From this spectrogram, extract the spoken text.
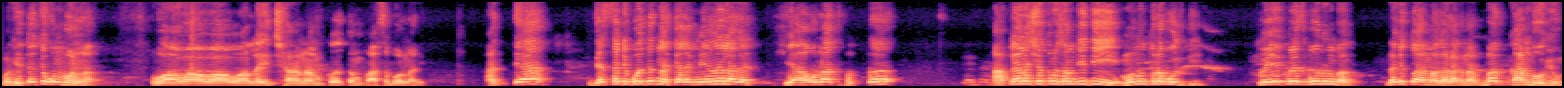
मग हे त्याच्याकडून बोलणार. वा वा वा वा लय छान अमकं तमकं असं बोलणार. आहे आणि त्या ज्यासाठी बोलतात ना त्याला मिळणं लागत. ही अवलाद फक्त आपल्याला शत्रू समजी ती म्हणून तुला बोलती. तू एक वेळेस बोलून बघ लगेच तो मागा लागणार. बघ कानभो घेऊन.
